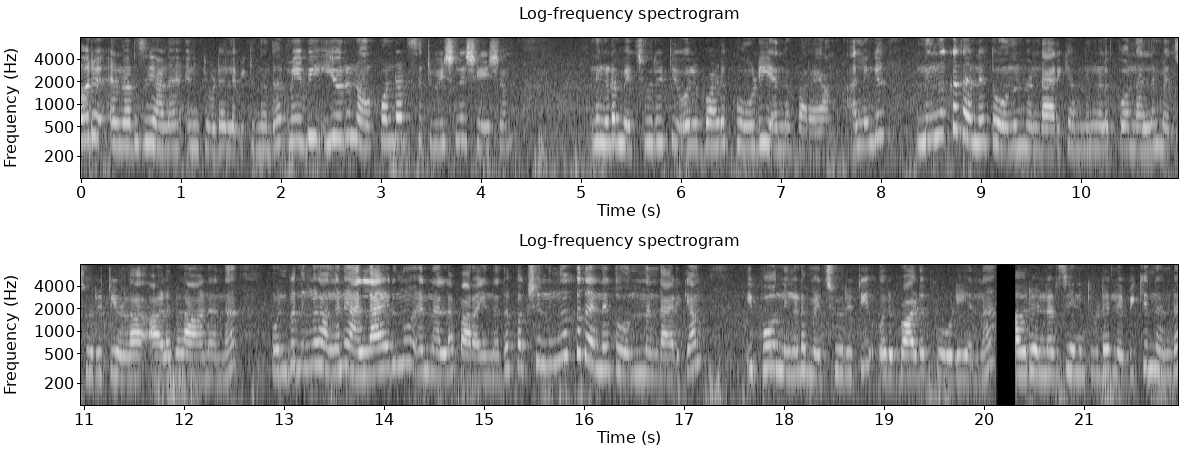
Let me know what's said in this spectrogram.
ആ ഒരു എനർജിയാണ് എനിക്കിവിടെ ലഭിക്കുന്നത്. മേ ബി ഈ ഒരു നോ കോണ്ടാക്ട് സിറ്റുവേഷന് ശേഷം നിങ്ങളുടെ മെച്യൂരിറ്റി ഒരുപാട് കൂടി എന്ന് പറയാം. അല്ലെങ്കിൽ നിങ്ങൾക്ക് തന്നെ തോന്നുന്നുണ്ടായിരിക്കാം നിങ്ങളിപ്പോൾ നല്ല മെച്യൂരിറ്റി ഉള്ള ആളുകളാണെന്ന്. മുൻപ് നിങ്ങൾ അങ്ങനെ അല്ലായിരുന്നു എന്നല്ല പറയുന്നത്. പക്ഷെ നിങ്ങൾക്ക് തന്നെ തോന്നുന്നുണ്ടായിരിക്കാം ഇപ്പോൾ നിങ്ങളുടെ മെച്യൂരിറ്റി ഒരുപാട് കൂടിയെന്ന് ആ ഒരു എനർജി എനിക്കിവിടെ ലഭിക്കുന്നുണ്ട്.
